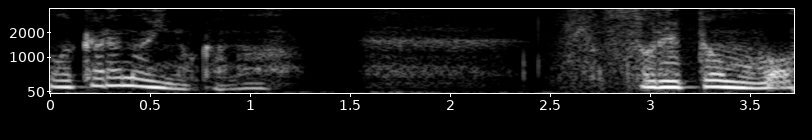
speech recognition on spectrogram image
わからないのかな？それとも、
